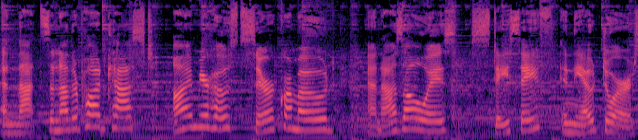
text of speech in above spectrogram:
And that's another podcast. I'm your host, Sarah Cormode, and as always, stay safe in the outdoors.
